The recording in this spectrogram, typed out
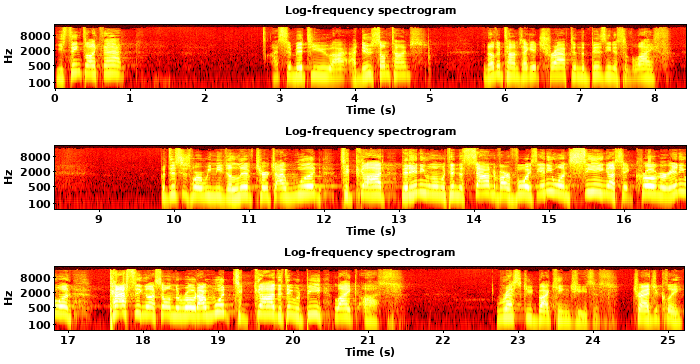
You think like that? I submit to you, I, I do sometimes. And other times I get trapped in the busyness of life. But this is where we need to live, church. I would to God that anyone within the sound of our voice, anyone seeing us at Kroger, anyone passing us on the road, I would to God that they would be like us, rescued by King Jesus. Tragically,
